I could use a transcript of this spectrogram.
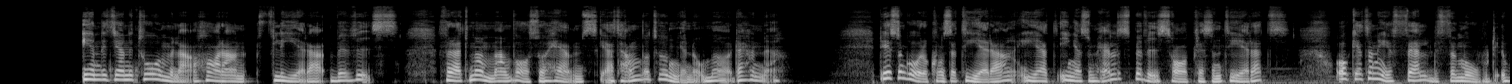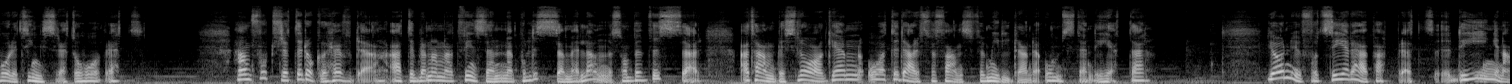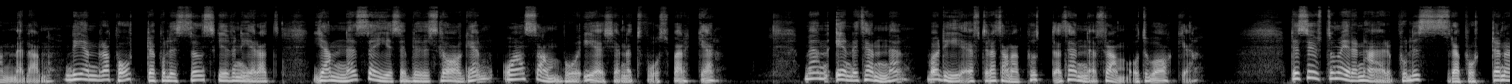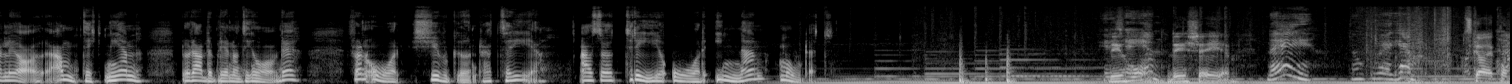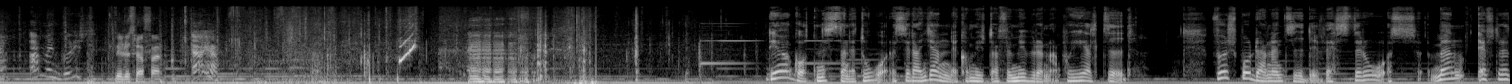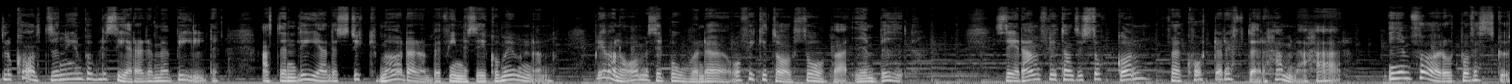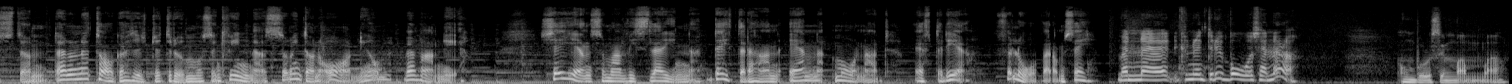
Enligt Janne Tomela har han flera bevis för att mamman var så hemsk att han var tvungen att mörda henne. Det som går att konstatera är att inga som helst bevis har presenterats och att han är fälld för mord i både tingsrätt och hovrätt. Han fortsätter dock att hävda att det bland annat finns en polisanmälan som bevisar att han blev slagen och att det därför fanns förmildrande omständigheter. Jag har nu fått se det här pappret. Det är ingen anmälan. Det är en rapport där polisen skriver ner att Janne säger sig blivit slagen och hans sambo erkänner två sparkar. Men enligt henne var det efter att han har puttat henne fram och tillbaka. Dessutom är den här polisrapporten, eller ja, anteckningen, då det aldrig blev någonting av det, från år 2003. Alltså tre år innan mordet. Är Det är tjejen? hon, det är tjejen. Nej, är hon på väg hem? Ska jag komma? Ja, men gå ut. Vill du träffa henne? Ja, ja. Det har gått nästan ett år sedan Janne kom utanför murarna på heltid. Först bodde han en tid i Västerås, men efter att lokaltidningen publicerade med bild att den leende styckmördaren befinner sig i kommunen blev han av med sitt boende och fick ett tag sova i en bil. Sedan flyttade han till Stockholm för att kort därefter hamna här. I en förort på västkusten där han ett tag har hyrt ett rum hos en kvinna som inte har en aning om vem han är. Tjejen som han visslar in dejtade han en månad. Efter det förlovade de sig. Men eh, kunde inte du bo hos henne då? Hon bor hos sin mamma.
